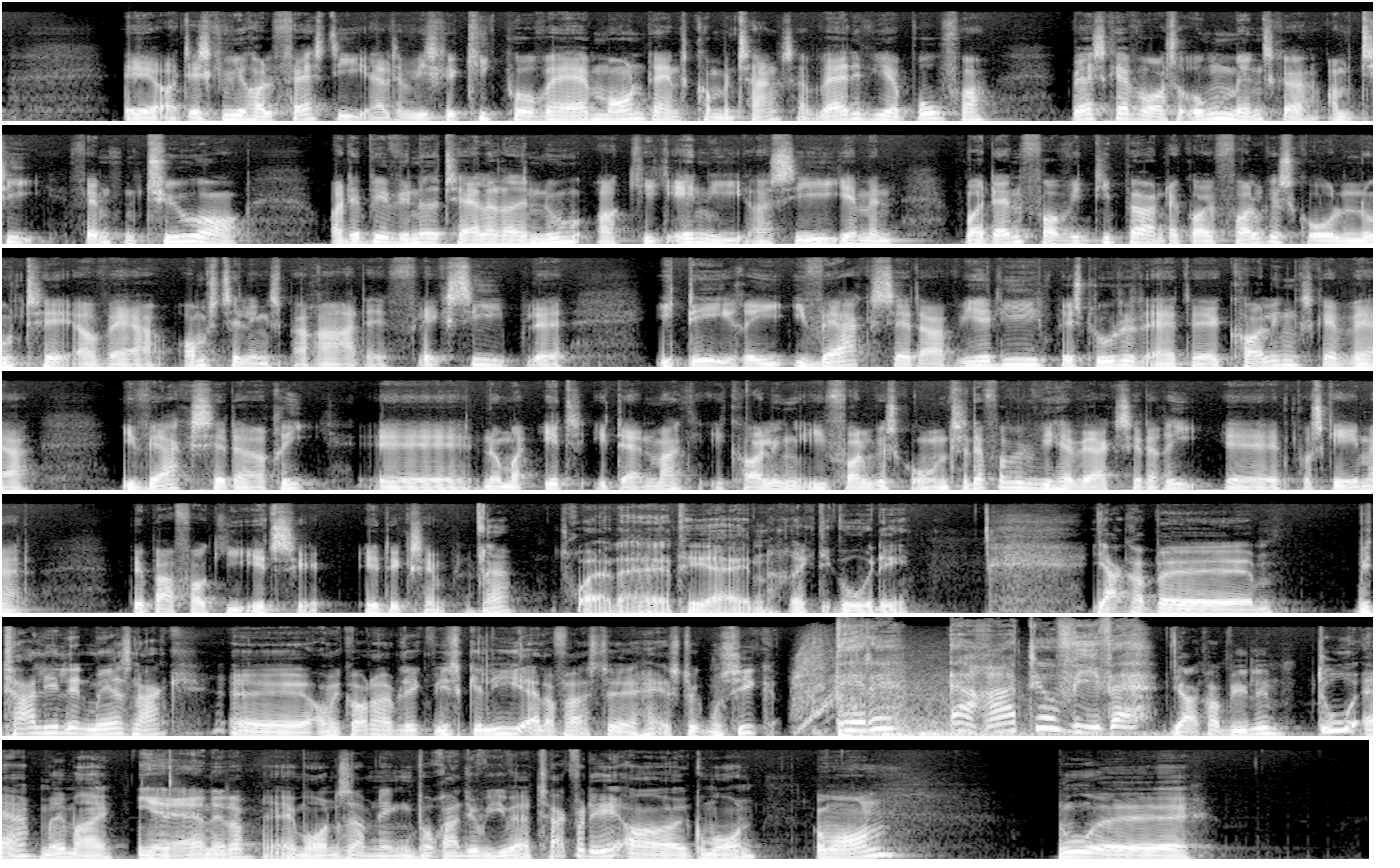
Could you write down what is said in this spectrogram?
Uh, og det skal vi holde fast i. Altså vi skal kigge på, hvad er morgendagens kompetencer? Hvad er det, vi har brug for? Hvad skal vores unge mennesker om 10, 15, 20 år? Og det bliver vi nødt til allerede nu at kigge ind i og sige, jamen, hvordan får vi de børn, der går i folkeskolen nu til at være omstillingsparate, fleksible, idérige, iværksættere? Vi har lige besluttet, at øh, Kolding skal være iværksætteri øh, nummer et i Danmark i Kolding i folkeskolen. Så derfor vil vi have iværksætteri øh, på skemaet. Det er bare for at give et, et eksempel. Ja, tror jeg da, det er en rigtig god idé. Jakob, øh, vi tager lige lidt mere snak øh, om et godt øjeblik. Vi skal lige allerførst øh, have et stykke musik. Dette er Radio Viva. Jakob Ville, du er med mig. Ja, det er netop. I morgensamlingen på Radio Viva. Tak for det, og godmorgen. Godmorgen. Nu øh,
